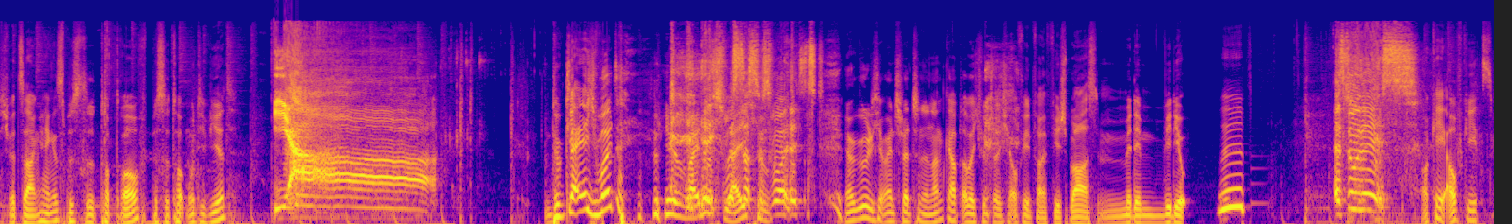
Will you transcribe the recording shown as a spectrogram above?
ich würde sagen, Hanges, bist du top drauf? Bist du top motiviert? Ja! Du klein, ich wollte wir beide ich wusste, dass du es wolltest. Ja gut, ich habe mein Schwert schon in der Hand gehabt, aber ich wünsche euch auf jeden Fall viel Spaß mit dem Video. Let's do this! Okay, auf geht's.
